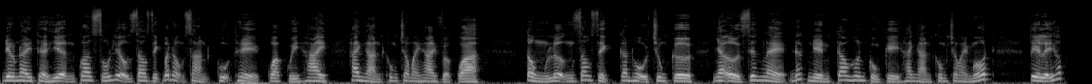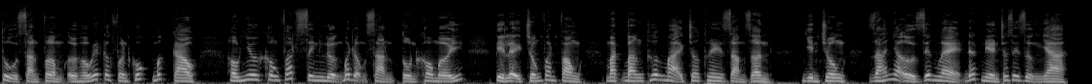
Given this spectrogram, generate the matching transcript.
Điều này thể hiện qua số liệu giao dịch bất động sản cụ thể qua quý 2 2022 vừa qua. Tổng lượng giao dịch căn hộ chung cư, nhà ở riêng lẻ, đất nền cao hơn cùng kỳ 2021. Tỷ lệ hấp thụ sản phẩm ở hầu hết các phân khúc mức cao, hầu như không phát sinh lượng bất động sản tồn kho mới. Tỷ lệ chống văn phòng, mặt bằng thương mại cho thuê giảm dần. Nhìn chung, giá nhà ở riêng lẻ, đất nền cho xây dựng nhà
